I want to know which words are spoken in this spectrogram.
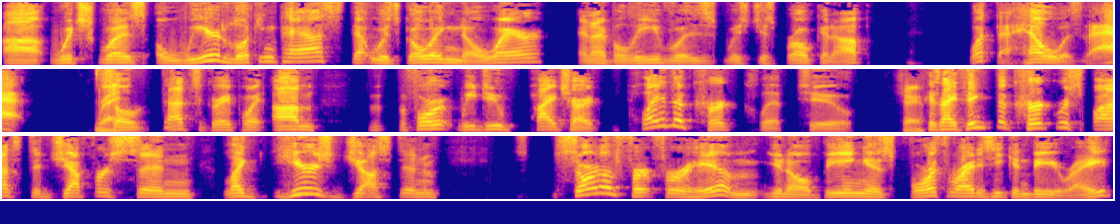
uh, which was a weird looking pass that was going nowhere, and I believe was was just broken up. What the hell was that? Right. So that's a great point. Um, before we do pie chart, play the Kirk clip too. Sure. Because I think the Kirk response to Jefferson, like here's Justin, sort of for for him, you know, being as forthright as he can be, right?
